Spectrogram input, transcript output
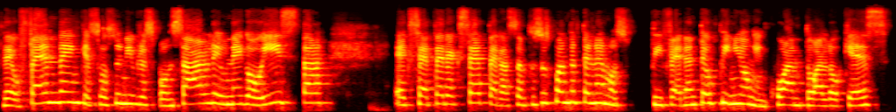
te, ofenden, que sos un irresponsable, un egoísta, etcétera, etcétera. Entonces, cuando tenemos diferente opinión en cuanto a lo que es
